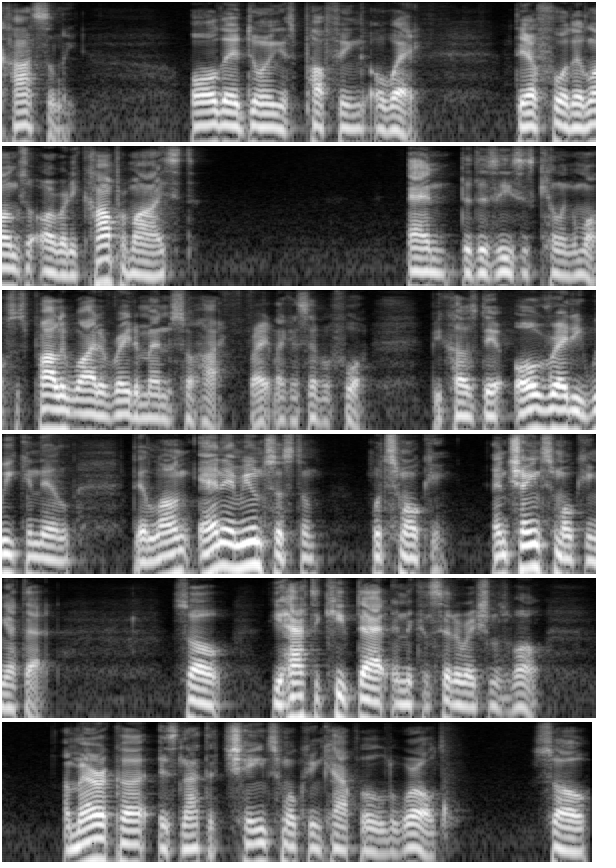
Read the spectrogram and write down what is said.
constantly. All they're doing is puffing away. Therefore, their lungs are already compromised and the disease is killing them off. So it's probably why the rate of men is so high, right? Like I said before, because they're already weakening their, their lung and immune system with smoking and chain smoking at that. So you have to keep that into consideration as well. America is not the chain smoking capital of the world. So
